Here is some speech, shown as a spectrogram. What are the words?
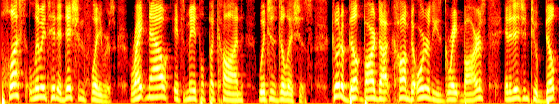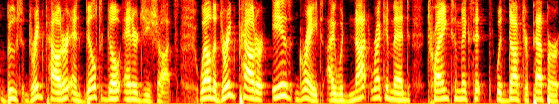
plus limited edition flavors. Right now, it's maple pecan, which is delicious. Go to builtbar.com to order these great bars, in addition to Built Boost drink powder and Built Go energy shots. While the drink powder is great, I would not recommend trying to mix it with Dr. Pepper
